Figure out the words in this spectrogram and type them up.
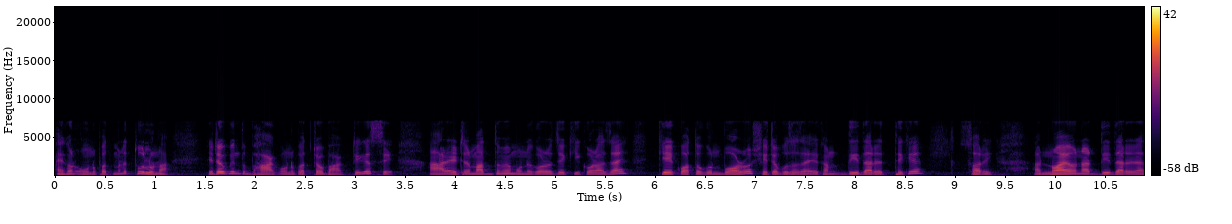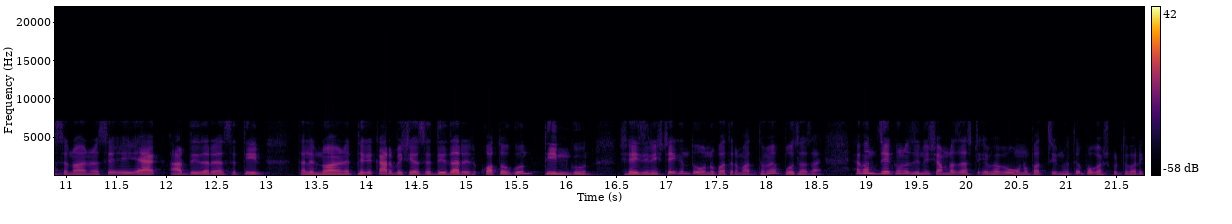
এখন অনুপাত মানে তুলনা। এটাও কিন্তু ভাগ, অনুপাতটাও ভাগ, ঠিক আছে? আর এটার মাধ্যমে মনে করো যে কি করা যায়? কে কত গুণ বড় সেটা বোঝা যায়। এখন দিদারের থেকে সরি নয়ন আর দিদারের আছে, নয়ন আছে এই এক আর দিদারের আছে তিন। তাহলে নয়নের থেকে কার বেশি আছে? দিদারের কত গুণ? তিন গুণ। সেই জিনিসটাই কিন্তু অনুপাতের মাধ্যমে বোঝা যায়। এখন যে কোনো জিনিস আমরা জাস্ট এভাবে অনুপাত চিহ্নতে প্রকাশ করতে পারি।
